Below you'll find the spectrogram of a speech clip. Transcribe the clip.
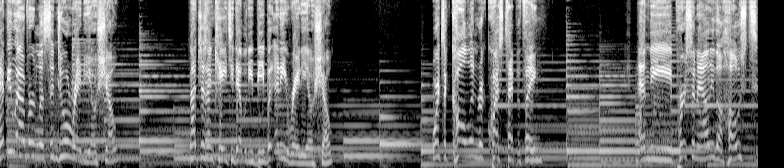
Have you ever listened to a radio show? Not just on KTWB, but any radio show. Where it's a call-in request type of thing. And the personality, the host,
